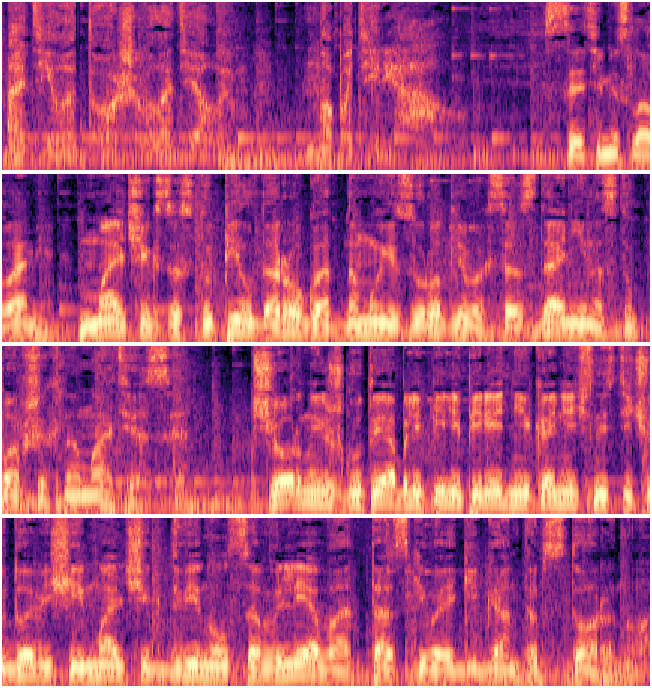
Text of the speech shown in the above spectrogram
«Адила тоже владел им, но потерял». С этими словами мальчик заступил дорогу одному из уродливых созданий, наступавших на Матиаса. Черные жгуты облепили передние конечности чудовища, и мальчик двинулся влево, оттаскивая гиганта в сторону.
